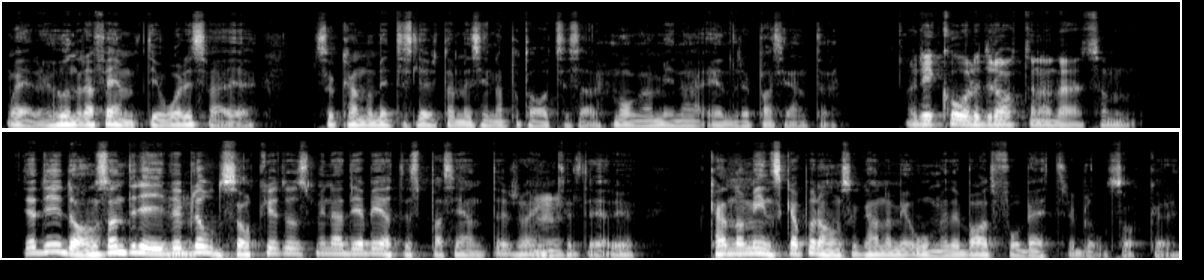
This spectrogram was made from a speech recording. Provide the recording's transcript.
vad är det, 150 år i Sverige. Så kan de inte sluta med sina potatisar, många av mina äldre patienter. Och det är kolhydraterna där som... Ja, det är de som driver Mm. blodsockret hos mina diabetespatienter, så Mm. enkelt är det ju. Kan de minska på dem så kan de ju omedelbart få bättre blodsocker.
